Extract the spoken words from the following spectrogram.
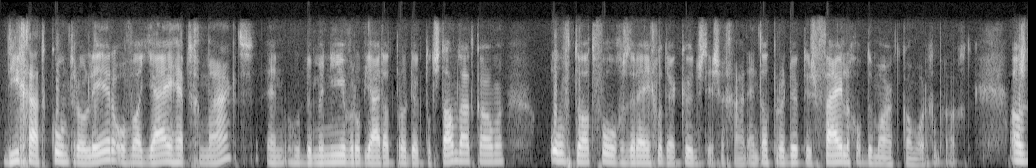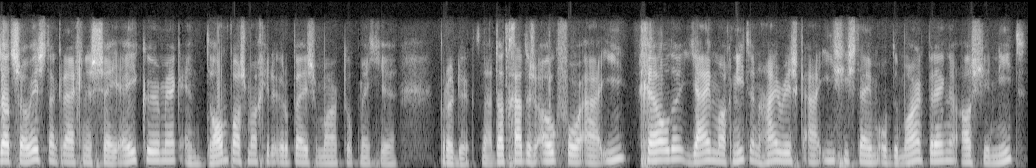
Die gaat controleren of wat jij hebt gemaakt en hoe de manier waarop jij dat product tot stand laat komen, of dat volgens de regelen der kunst is gegaan. En dat product dus veilig op de markt kan worden gebracht. Als dat zo is, dan krijg je een CE-keurmerk en dan pas mag je de Europese markt op met je product. Nou, dat gaat dus ook voor AI gelden. Jij mag niet een high-risk AI-systeem op de markt brengen als je niet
